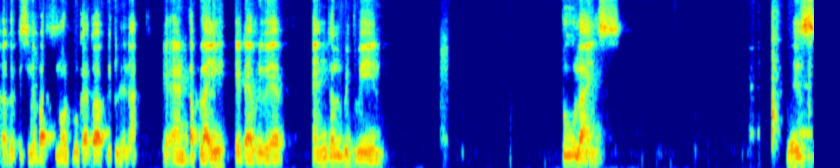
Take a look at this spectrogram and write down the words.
अगर किसी के पास नोटबुक है तो आप लिख लेना and apply it everywhere angle between two lines is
